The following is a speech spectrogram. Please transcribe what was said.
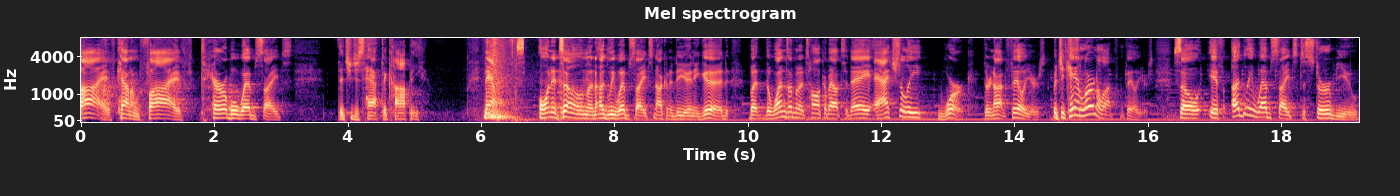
five count them five terrible websites that you just have to copy. Now on its own an ugly website's not going to do you any good but the ones I'm going to talk about today actually work. They're not failures but you can learn a lot from failures. So if ugly websites disturb you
